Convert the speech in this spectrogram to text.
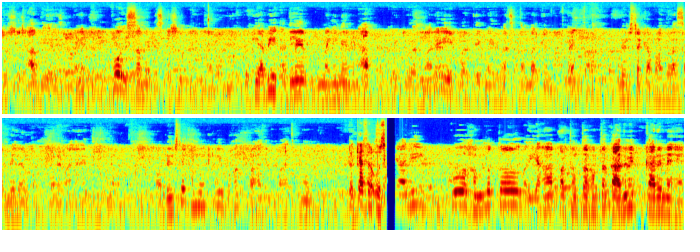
जो सुझाव दिए गए हैं, वो इस समय डिस्कशन में है। क्योंकि अभी अगले महीने आप जो है हमारे एक वर्ष एक महीने बाद सितंबर के माह में बिम्स्टेक का बहुत बड़ा सम्मेलन होने वाला है दिल्ली में। और बिम्स्टेक हम लोग के लिए बहुत बड़ा, महत्वपूर्ण तो क्या सर उस तैयारी को हम लोग तो यहाँ पर तो हम तो हम तो अकादमिक कार्य में हैं।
